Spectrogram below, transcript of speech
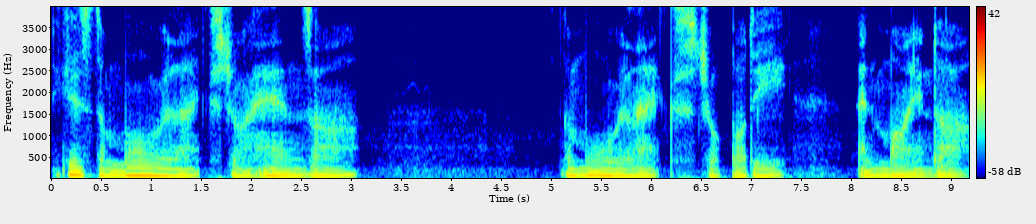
Because the more relaxed your hands are, the more relaxed your body and mind are.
